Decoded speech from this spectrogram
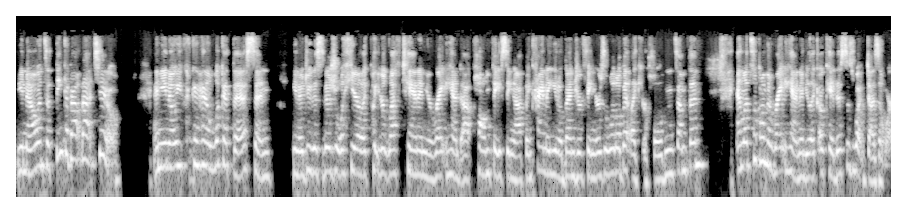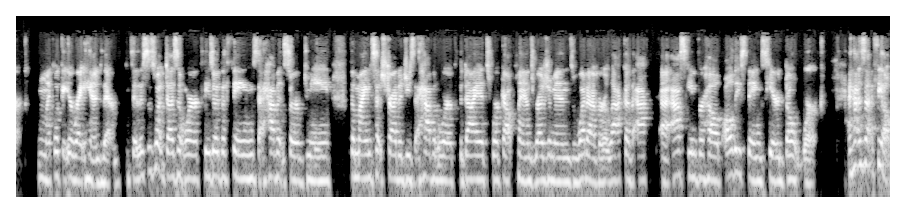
you know, and think about that too. And you know, you can kind of look at this and you know, do this visual here, like put your left hand and your right hand up, palm facing up, and kind of, you know, bend your fingers a little bit like you're holding something. And let's look on the right hand and be like, okay, this is what doesn't work. And like, look at your right hand there. So this is what doesn't work. These are the things that haven't served me, the mindset strategies that haven't worked, the diets, workout plans, regimens, whatever, lack of act, uh, asking for help, all these things here don't work. And how does that feel?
